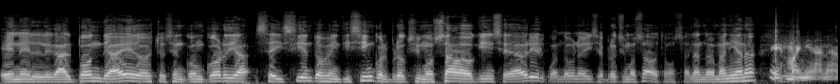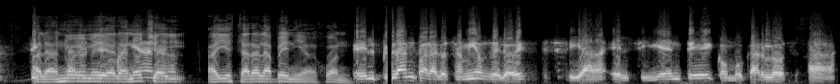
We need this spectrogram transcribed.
en el Galpón de Aedo, esto es en Concordia 625, el próximo sábado 15 de abril. Cuando uno dice próximo sábado, estamos hablando de mañana. Es mañana. Sí, a las la nueve y media de la noche ahí, ahí estará la peña, Juan. El plan para los amigos del oeste sería el siguiente, convocarlos a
